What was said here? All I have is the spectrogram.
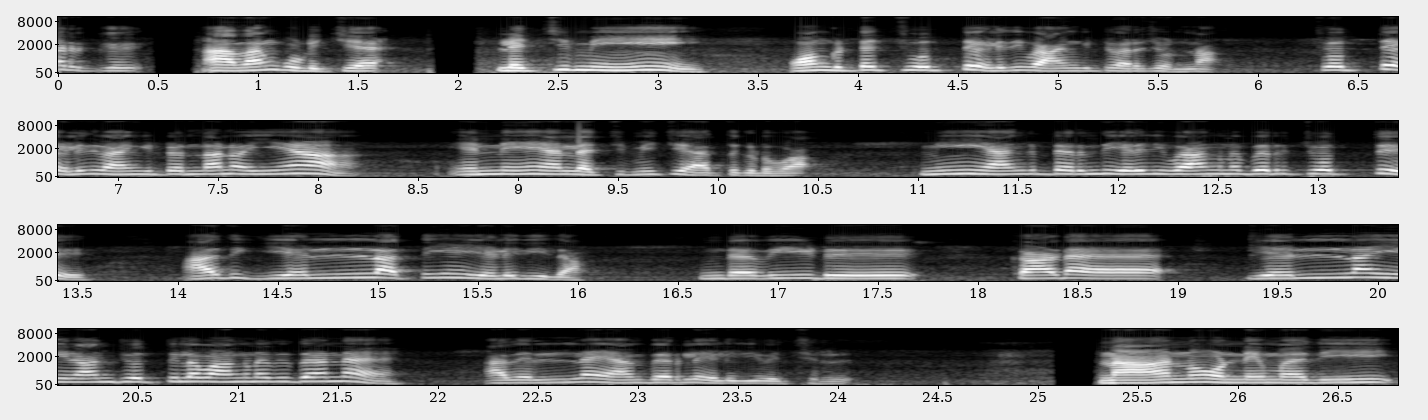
இருக்கு. அதான் குடிச்சேன். லட்சுமி உன்கிட்ட சொத்து எழுதி வாங்கிட்டு வர சொன்னான். சொத்து எழுதி வாங்கிட்டு வந்தான்னு வையன். என்னையே என் லட்சுமி சேர்த்துக்கிடுவான் நீ என்கிட்ட இருந்து எழுதி வாங்கின பேர் சொத்து. அது எல்லாத்தையும் எழுதிதான். இந்த வீடு கடை எல்லாம் நான் சொத்தில் வாங்கினது தானே? அதெல்லாம் என் பேரில் எழுதி வச்சிரு. நானும் உன்னை மாதிரி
